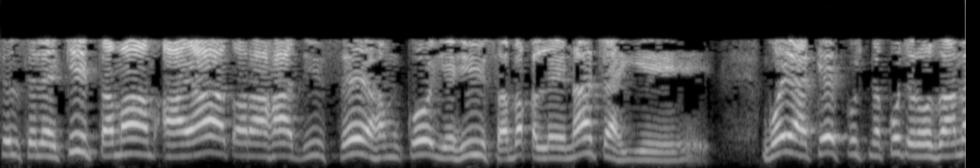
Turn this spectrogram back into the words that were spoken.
سلسلے کی تمام آیات اور احادیث سے ہم کو یہی سبق لینا چاہیے۔ گویا کہ کچھ نہ کچھ روزانہ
